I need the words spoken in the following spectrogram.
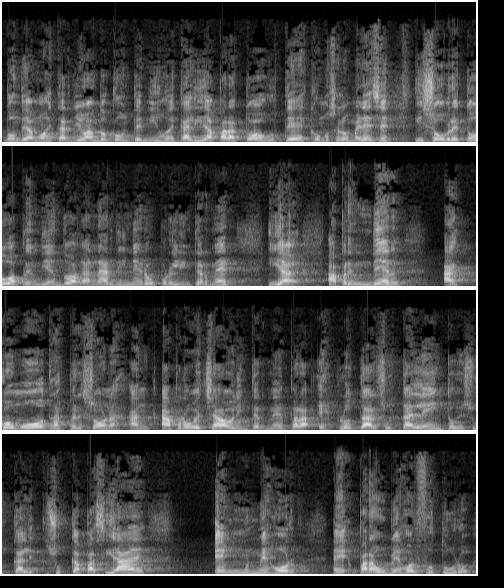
donde vamos a estar llevando contenidos de calidad para todos ustedes como se lo merece y sobre todo aprendiendo a ganar dinero por el Internet y a aprender a cómo otras personas han aprovechado el Internet para explotar sus talentos y sus, sus capacidades en un mejor, eh, para un mejor futuro.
